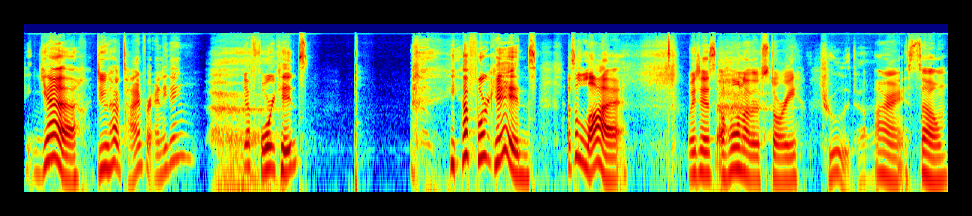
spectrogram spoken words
yeah. Do you have time for anything? You have four kids. you have four kids. That's a lot. Which is a whole nother story. Truly time. All right. So,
